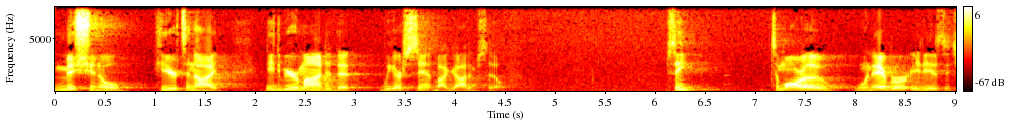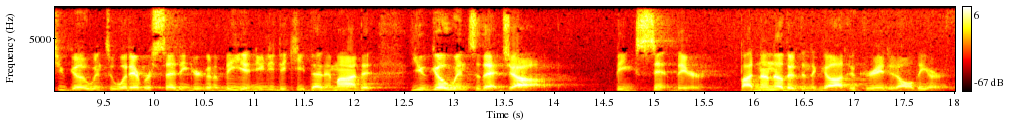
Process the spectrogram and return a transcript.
missional here tonight, need to be reminded that we are sent by God Himself. See, tomorrow, whenever it is that you go into whatever setting you're going to be in, you need to keep that in mind that you go into that job being sent there by none other than the God who created all the earth.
